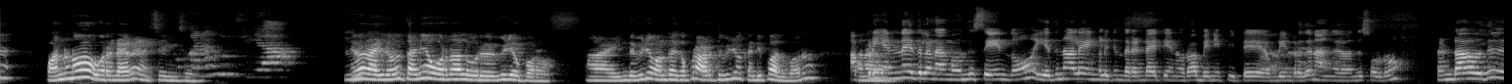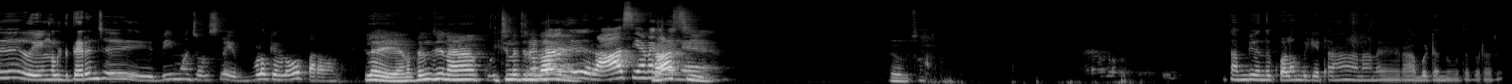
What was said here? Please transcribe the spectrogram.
பண்ணணும் ஒரு ரெண்டாயிரம் எனக்கு சேவிங்ஸ் ஏன்னா நான் இதை வந்து தனியாக ஒரு நாள் ஒரு வீடியோ போடுறோம். இந்த வீடியோ வந்ததுக்கப்புறம் அடுத்த வீடியோ கண்டிப்பாக அது வரும். அப்படி என்ன இதுல நாங்க வந்து சேர்ந்தோம்? எதனால எங்களுக்கு இந்த ரெண்டாயிரத்தி ஐநூறுரூவா பெனிஃபிட் அப்படின்றத நாங்க வந்து சொல்றோம். ரெண்டாவது எங்களுக்கு தெரிஞ்சு பீமா ஜுவல்ஸ்ல எவ்வளோக்கு எவ்வளவோ பரவாயில்ல. இல்லை எனக்கு தெரிஞ்சு நான் சின்ன ரெண்டாவது ராசியான ராசி. தம்பி வந்து குழம்பு கேட்டான். அதனால ராபர்ட் வந்து ஊத்த போறாரு.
